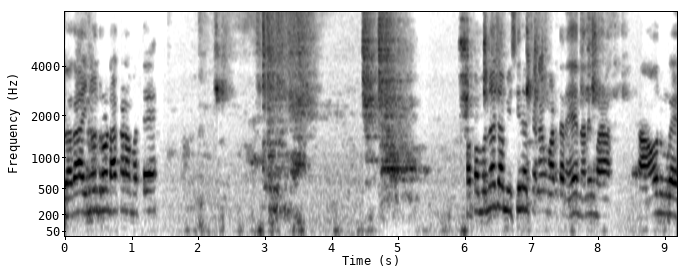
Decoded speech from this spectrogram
ಇವಾಗ ಇನ್ನೊಂದು ರೌಂಡ್ ಹಾಕೋಣ ಮತ್ತೆ. ಪಾಪ ಮುನ್ನಾಜ ಮಿಷಿನ್ ಚೆನ್ನಾಗಿ ಮಾಡ್ತಾನೆ. ನನಗೆ ಅವ್ನು ಅವನಿಗೆ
